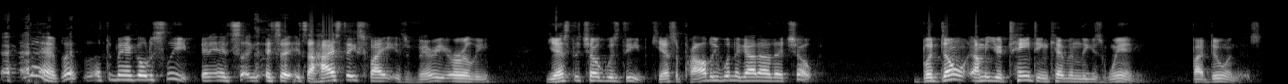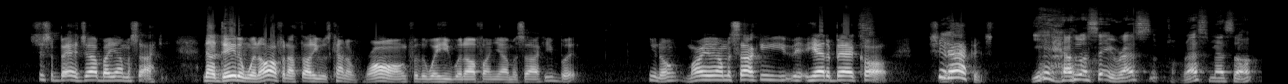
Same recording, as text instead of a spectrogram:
man, let, let the man go to sleep. And it's it's a it's a high stakes fight. It's very early. Yes, the choke was deep. Chiesa probably wouldn't have got out of that choke. But don't. I mean, you're tainting Kevin Lee's win by doing this. It's just a bad job by Yamasaki. Now Dana went off, and I thought he was kind of wrong for the way he went off on Yamasaki. But you know, Mario Yamasaki, he had a bad call. Shit happens. Yeah, I was gonna say refs refs mess up.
